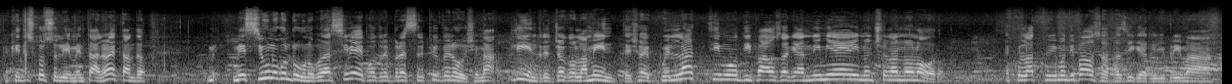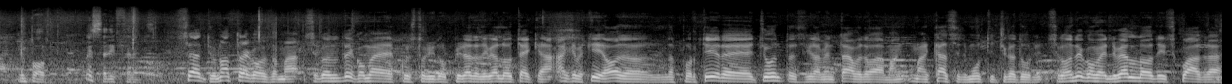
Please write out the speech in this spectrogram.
perché il discorso lì è mentale, non è tanto messi uno contro uno, può darsi miei potrebbero essere più veloci, ma lì entra in gioco la mente, cioè quell'attimo di pausa che hanno i miei non ce l'hanno loro e quell'attimo di pausa fa sì che arrivi prima in porta. Questa è la differenza. Senti, un'altra cosa, ma secondo te com'è questo ritolpinato a livello tecnico? Anche perché oh, il portiere Giunta si lamentava della man mancanza di molti giocatori. Secondo te come livello di squadra?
